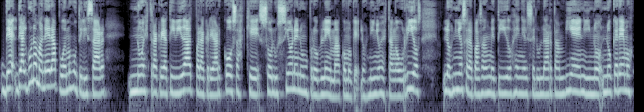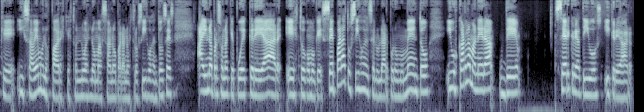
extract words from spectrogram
de, de alguna manera podemos utilizar nuestra creatividad para crear cosas que solucionen un problema, como que los niños están aburridos, los niños se la pasan metidos en el celular también y no, no queremos que, y sabemos los padres que esto no es lo más sano para nuestros hijos, entonces hay una persona que puede crear esto, como que separa a tus hijos del celular por un momento y buscar la manera de ser creativos y crear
